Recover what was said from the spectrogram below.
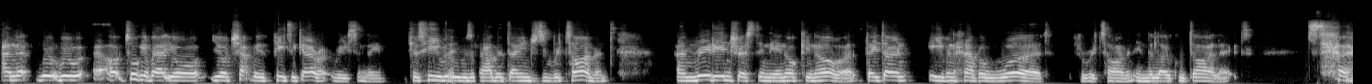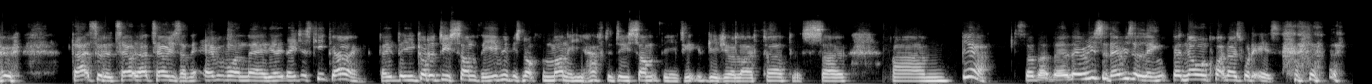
and we, we were uh, talking about your your chat with Peter Garrett recently because he it was about the dangers of retirement. And really interestingly, in Okinawa, they don't even have a word for retirement in the local dialect. So that sort of tell, that tells you something. Everyone there, they, they just keep going. They, they, you've got to do something, even if it's not for money. You have to do something to give you a life purpose. So, um, yeah. So there, there is a, there is a link, but no one quite knows what it is.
